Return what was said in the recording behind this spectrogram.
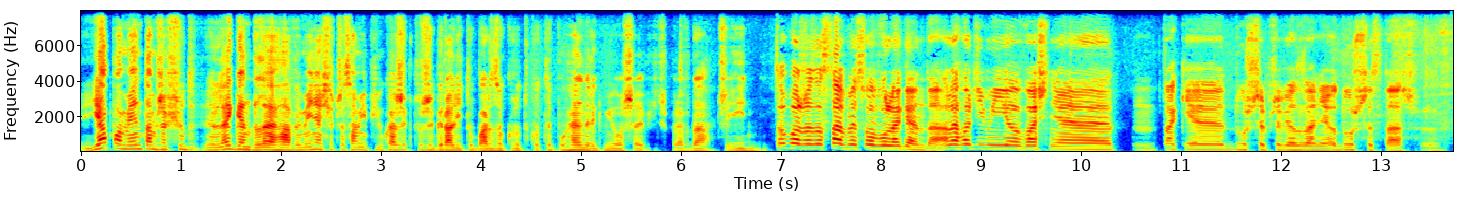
ja pamiętam, że wśród legend Lecha wymienia się czasami piłkarzy, którzy grali tu bardzo krótko, typu Henryk Miłoszewicz, prawda? Czy inni. To może zostawmy słowo legenda, ale chodzi mi o właśnie mm, takie dłuższe przywiązanie, o dłuższy staż w,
